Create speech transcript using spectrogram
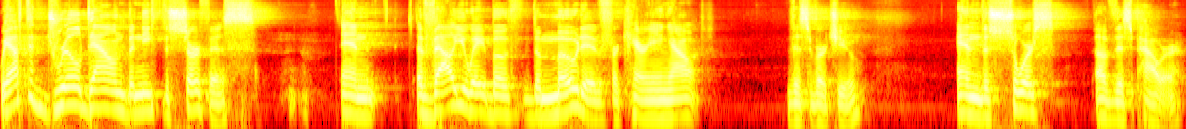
we have to drill down beneath the surface and evaluate both the motive for carrying out this virtue and the source of this power.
